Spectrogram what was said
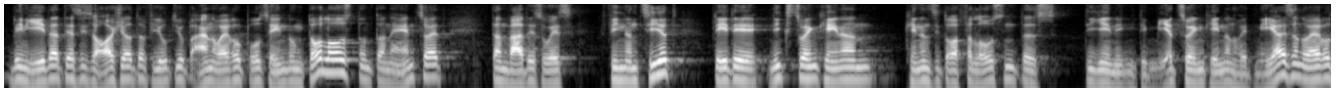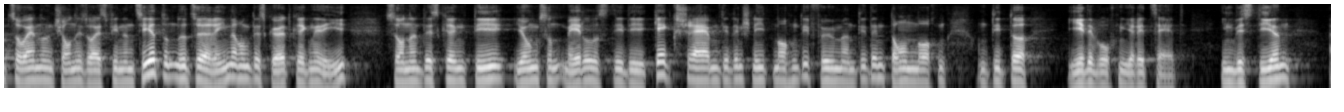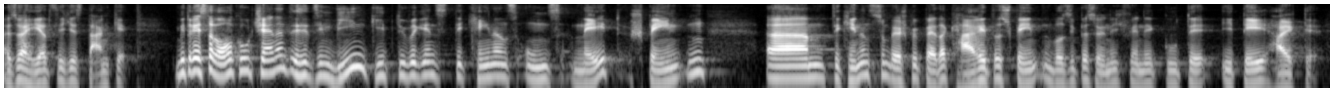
wenn jeder, der sich anschaut, auf YouTube 1 Euro pro Sendung da lässt und dann einzahlt, dann war das alles finanziert. Die, die nichts zahlen können, können sich darauf verlassen, dass diejenigen, die mehr zahlen können, halt mehr als einen Euro zahlen und schon ist alles finanziert. Und nur zur Erinnerung, das Geld kriege nicht ich, sondern das kriegen die Jungs und Mädels, die die Gags schreiben, die den Schnitt machen, die filmen, die den Ton machen und die da jede Woche ihre Zeit investieren. Also ein herzliches Danke. Mit Restaurantgutscheinen, die es jetzt in Wien gibt übrigens, die können es uns nicht spenden. Ähm, die können es zum Beispiel bei der Caritas spenden, was ich persönlich für eine gute Idee halte.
